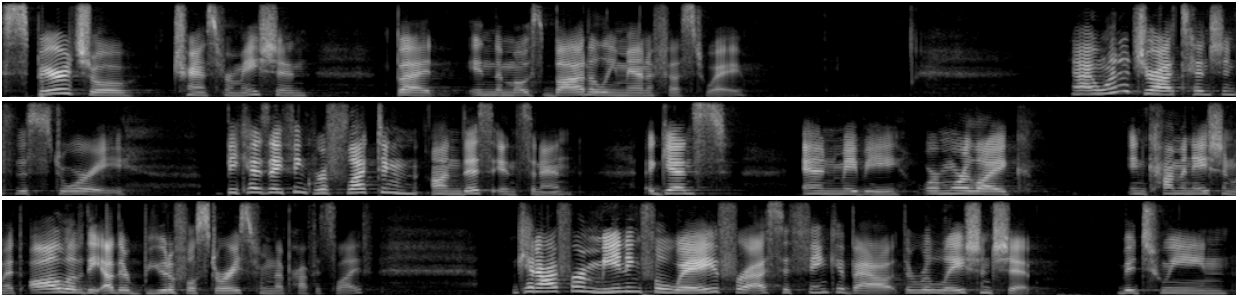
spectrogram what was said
spiritual transformation, but in the most bodily manifest way. Now, I want to draw attention to this story because I think reflecting on this incident against, and maybe, or more like in combination with all of the other beautiful stories from the prophet's life, can offer a meaningful way for us to think about the relationship between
